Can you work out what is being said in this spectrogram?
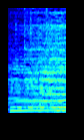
Música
